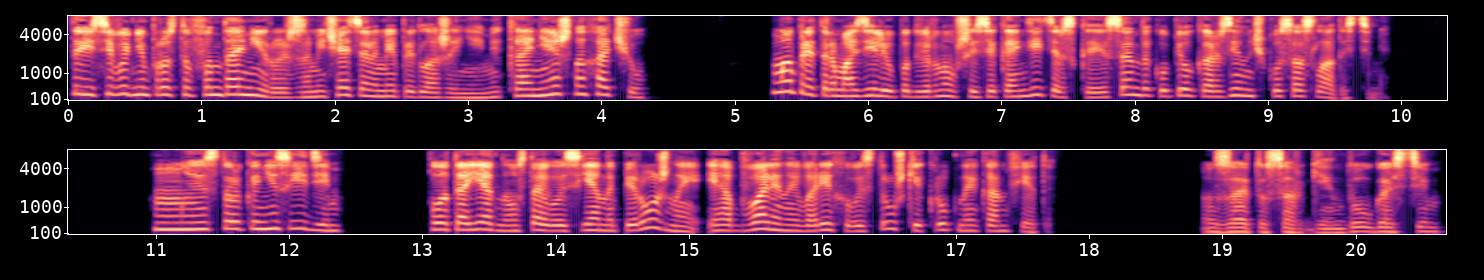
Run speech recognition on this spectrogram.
Ты сегодня просто фонтанируешь замечательными предложениями. Конечно, хочу. Мы притормозили у подвернувшейся кондитерской, и Сэнда купил корзиночку со сладостями. Мы столько не съедим. Платоядно уставилась я на пирожные и обваленные в ореховой стружке крупные конфеты. За эту саргинду угостим.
